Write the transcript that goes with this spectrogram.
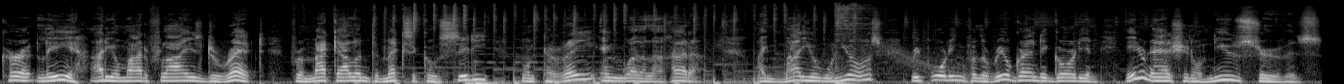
Currently, Aeromar flies direct from McAllen to Mexico City, Monterrey, and Guadalajara. I'm Mario Munoz reporting for the Rio Grande Guardian International News Service.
